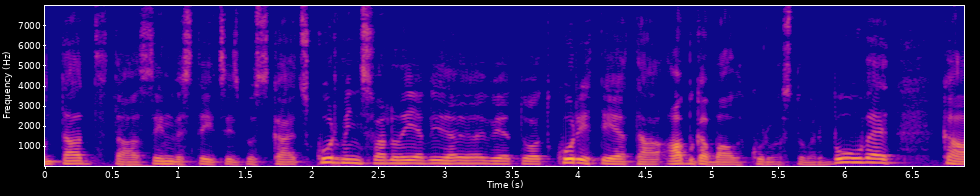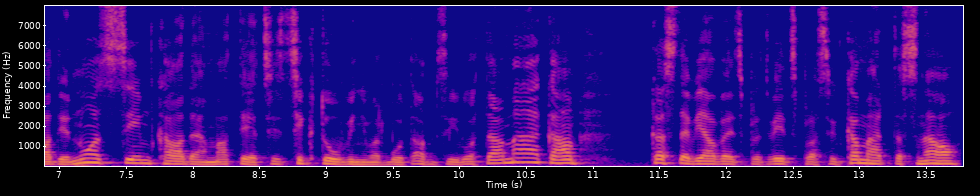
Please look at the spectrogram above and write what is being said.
un tad tās investīcijas būs skaidrs, kur viņas var ievietot, kur ir tie apgabali, kuros tu vari būvēt, kādi ir nosacījumi, kādām attiecībām, cik tuvu viņi var būt apdzīvotām ēkām. Kas tev jāveic pret vidas prasību? Kamēr tas nav,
